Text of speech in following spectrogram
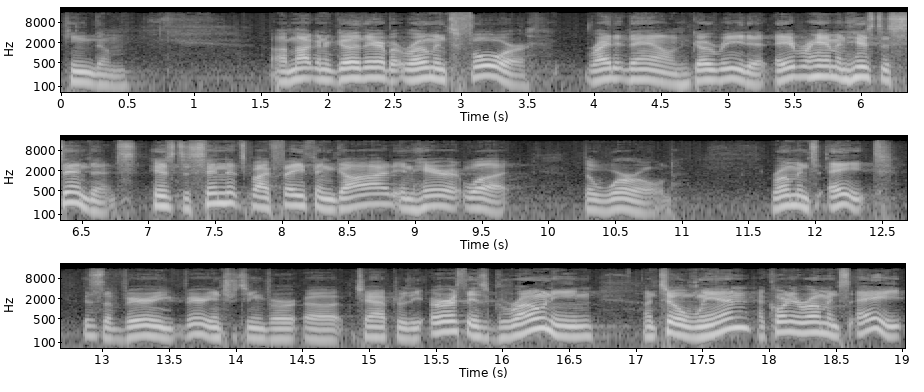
kingdom. I'm not going to go there, but Romans 4, write it down. Go read it. Abraham and his descendants, his descendants by faith in God, inherit what? The world. Romans 8, this is a very, very interesting ver, uh, chapter. The earth is groaning until when? According to Romans 8,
